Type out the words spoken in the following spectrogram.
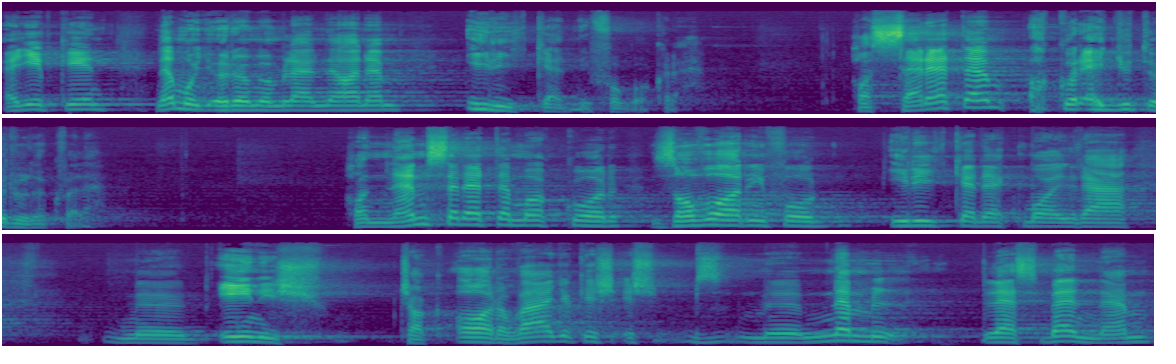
Egyébként nem, hogy örömöm lenne, hanem irigykedni fogok rá. Ha szeretem, akkor együtt örülök vele. Ha nem szeretem, akkor zavarni fog, irigykedek majd rá, én is csak arra vágyok, és, és nem lesz bennem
